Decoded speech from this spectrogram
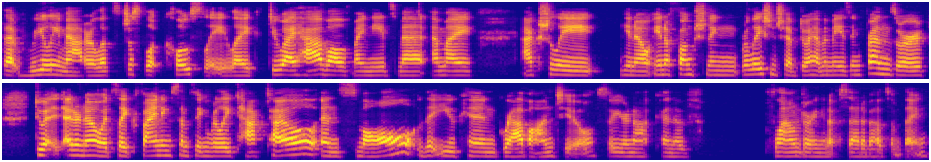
that really matter? Let's just look closely. Like, do I have all of my needs met? Am I actually you know in a functioning relationship do i have amazing friends or do i i don't know it's like finding something really tactile and small that you can grab onto so you're not kind of floundering and upset about something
